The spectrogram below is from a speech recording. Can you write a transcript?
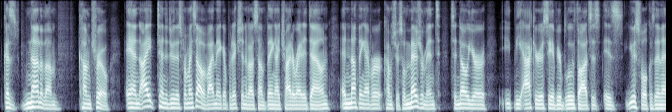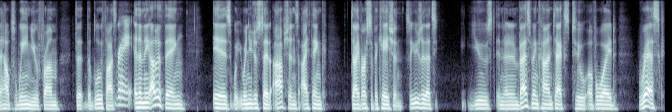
because none of them come true. And I tend to do this for myself. If I make a prediction about something, I try to write it down, and nothing ever comes true. So measurement to know your the accuracy of your blue thoughts is is useful because then that helps wean you from the the blue thoughts. Right. And then the other thing is when you just said options, I think diversification. So usually that's used in an investment context to avoid risk,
